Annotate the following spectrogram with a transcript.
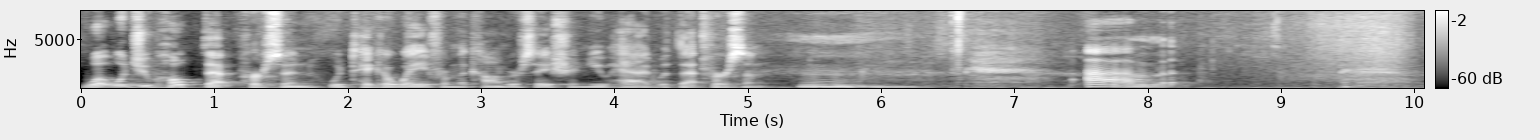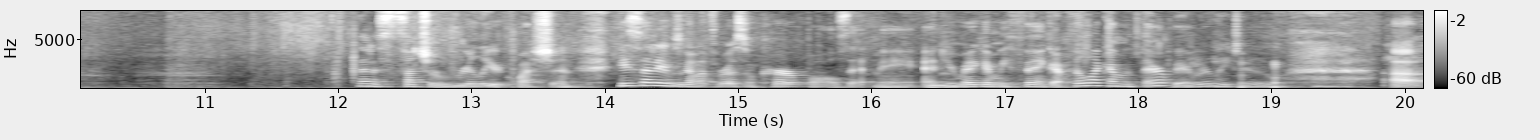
what would you hope that person would take away from the conversation you had with that person? Hmm. Um, that is such a really good question. He said he was going to throw some curveballs at me, and you're making me think. I feel like I'm in therapy. I really do. uh,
